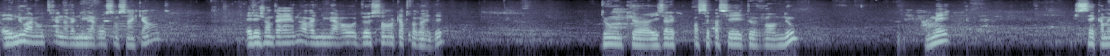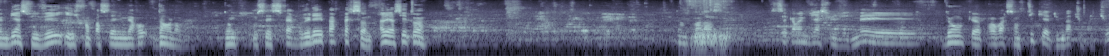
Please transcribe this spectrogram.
Et nous, à l'entrée, on avait le numéro 150. Et les gens derrière nous avaient le numéro 282. Donc, euh, ils allaient penser passer devant nous. Mais c'est quand même bien suivi. Ils font passer les numéros dans l'ordre. Donc, on sait se faire brûler par personne. Allez, assieds-toi. Donc voilà, c'est- quand même bien suivi. Mais donc, euh, pour avoir son ticket du Machu Picchu,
